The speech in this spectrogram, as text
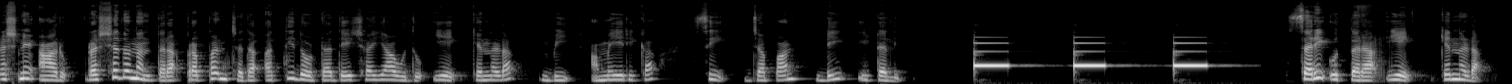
ಪ್ರಶ್ನೆ ಆರು. ರಷ್ಯಾದ ನಂತರ ಪ್ರಪಂಚದ ಅತಿ ದೊಡ್ಡ ದೇಶ ಯಾವುದು? A. Canada, B. America, C. Japan, D. Italy. ಸರಿ ಉತ್ತರ ಎ. ಕೆನಡಾ.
